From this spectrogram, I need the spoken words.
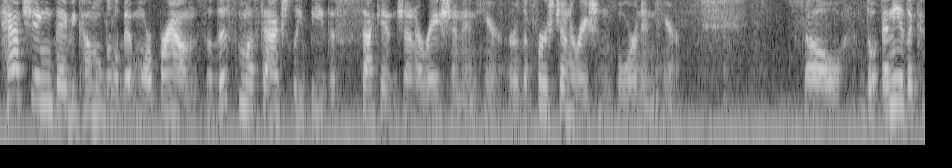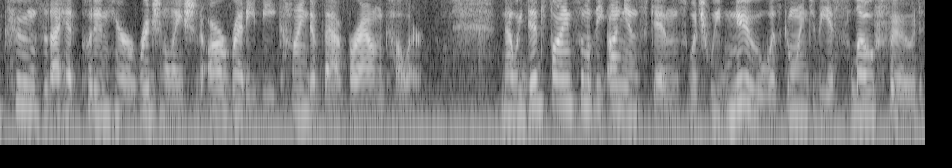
hatching, they become a little bit more brown. So this must actually be the second generation in here, or the first generation born in here. So the, any of the cocoons that I had put in here originally should already be kind of that brown color. Now we did find some of the onion skins, which we knew was going to be a slow food,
